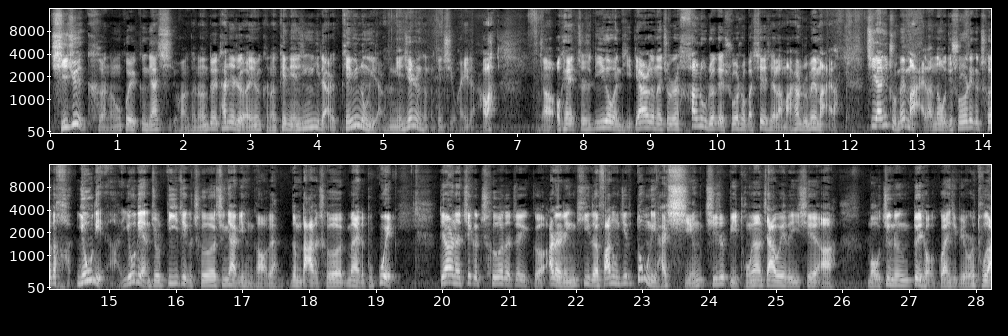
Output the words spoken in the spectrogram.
奇骏可能会更加喜欢。可能对探界者，因为可能偏年轻一点，偏运动一点，可能年轻人可能更喜欢一点，好吧？啊，OK，这是第一个问题。第二个呢，就是撼路者给说说吧，谢谢了，马上准备买了。既然你准备买了，那我就说说这个车的好优点啊。优点就是第一，这个车性价比很高，对吧？那么大的车卖的不贵。第二呢，这个车的这个 2.0T 的发动机的动力还行，其实比同样价位的一些啊某竞争对手关系，比如说途达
